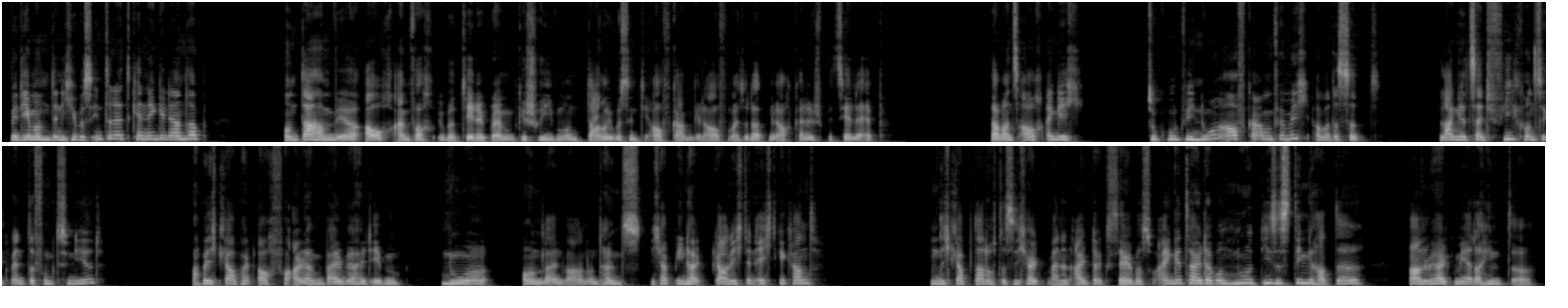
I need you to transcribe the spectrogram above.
mit jemandem, den ich übers Internet kennengelernt habe. Und da haben wir auch einfach über Telegram geschrieben und darüber sind die Aufgaben gelaufen. Also da hatten wir auch keine spezielle App. Da waren es auch eigentlich so gut wie nur Aufgaben für mich, aber das hat lange Zeit viel konsequenter funktioniert. Aber ich glaube halt auch vor allem, weil wir halt eben nur online waren und halt, ich habe ihn halt gar nicht in echt gekannt. Und ich glaube, dadurch, dass ich halt meinen Alltag selber so eingeteilt habe und nur dieses Ding hatte, waren wir halt mehr dahinter.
